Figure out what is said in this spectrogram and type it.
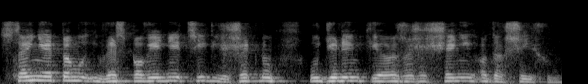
Stejně je tomu i ve spovědnici, když řeknu, udělím ti rozřešení od hříchu.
